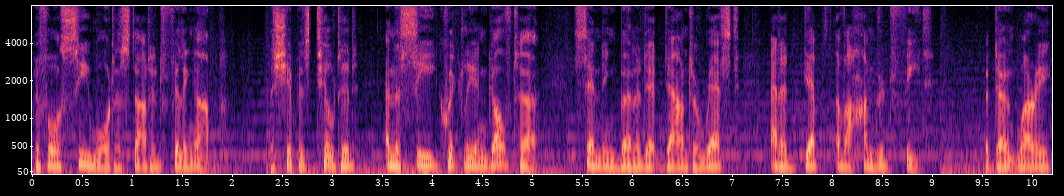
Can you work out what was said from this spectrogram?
before seawater started filling up. The ship is tilted, and the sea quickly engulfed her, sending Bernadette down to rest at a depth of 100 feet. But don't worry,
